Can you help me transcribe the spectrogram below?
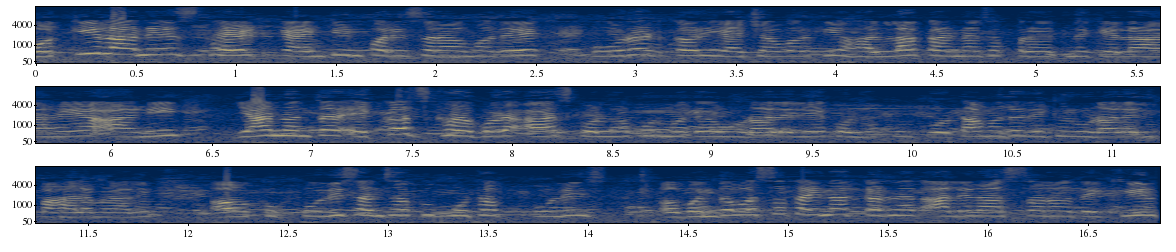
वकिलानेच थेट कॅन्टीन परिसरामध्ये कोरटकर याच्यावरती हल्ला करण्याचा प्रयत्न केला आहे आणि यानंतर एकच खळबळ आज कोल्हापूरमध्ये उडालेली आहे. कोल्हापूर कोर्टामध्ये देखील उडालेली पाहायला मिळाली. खूप पोलिसांचा खूप मोठा पोलीस बंदोबस्त तैनात करण्यात आलेला असताना देखील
